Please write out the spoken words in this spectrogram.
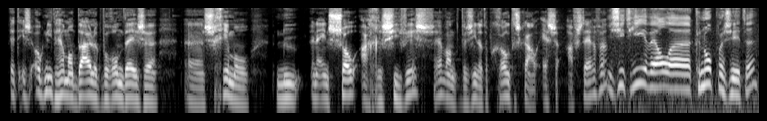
Het is ook niet helemaal duidelijk waarom deze eh, schimmel nu ineens zo agressief is. Hè, want we zien dat op grote schaal essen afsterven. Je ziet hier wel eh, knoppen zitten.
